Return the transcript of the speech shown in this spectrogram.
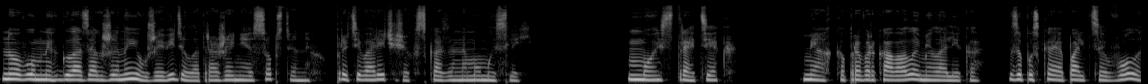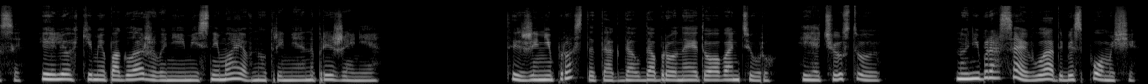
Но в умных глазах жены уже видел отражение собственных, противоречащих сказанному мыслей. «Мой стратег», — мягко проворковала Милолика, запуская пальцы в волосы и легкими поглаживаниями снимая внутреннее напряжение. «Ты же не просто так дал добро на эту авантюру, я чувствую. Но не бросай Влада без помощи,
